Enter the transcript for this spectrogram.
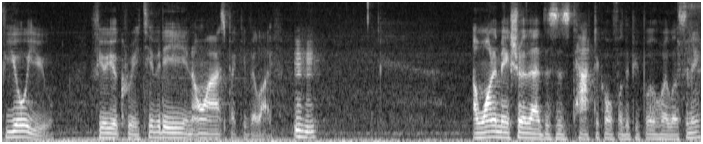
fuel you, fuel your creativity in all aspects of your life. Mm-hmm. I want to make sure that this is tactical for the people who are listening.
